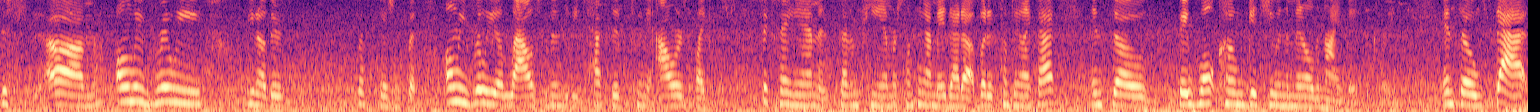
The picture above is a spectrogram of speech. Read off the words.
just um, only really you know, there's specifications, but only really allows for them to be tested between the hours of like 6 a.m. and 7 p.m. or something. I made that up, but it's something like that. And so they won't come get you in the middle of the night, basically. And so that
